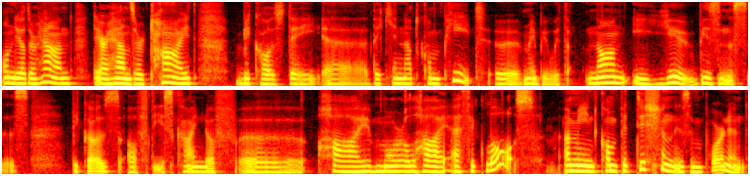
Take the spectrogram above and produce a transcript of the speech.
On the other hand, their hands are tied because they, uh, they cannot compete uh, maybe with non EU businesses because of these kind of uh, high moral, high ethic laws. I mean, competition is important.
